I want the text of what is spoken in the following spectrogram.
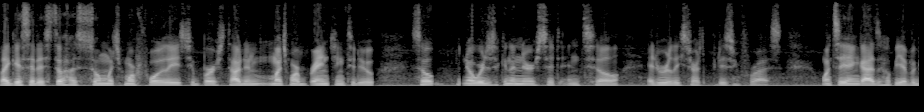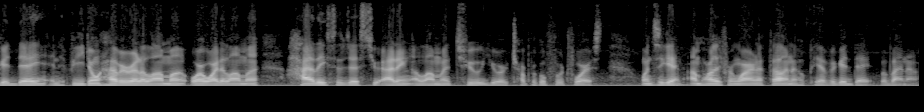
Like I said, it still has so much more foliage to burst out and much more branching to do. So, you know, we're just gonna nurse it until it really starts producing for us. Once again, guys, I hope you have a good day. And if you don't have a red ilama or a white ilama, I highly suggest you adding a ilama to your tropical fruit forest. Once again, I'm Harley from Wire NFL, and I hope you have a good day. Bye-bye now.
